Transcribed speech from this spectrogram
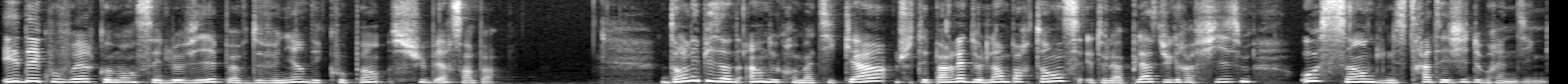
et découvrir comment ces leviers peuvent devenir des copains super sympas. Dans l'épisode 1 de Chromatica, je t'ai parlé de l'importance et de la place du graphisme au sein d'une stratégie de branding.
